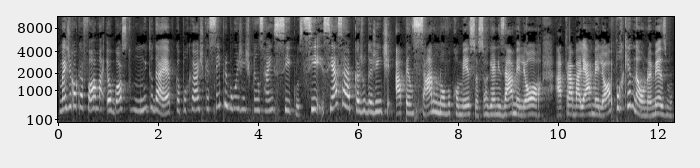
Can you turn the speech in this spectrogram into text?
Mas de qualquer forma, eu gosto muito da época porque eu acho que é sempre bom a gente pensar em ciclos. Se, se essa época ajuda a gente a pensar num novo começo, a se organizar melhor, a trabalhar melhor, por que não, não é mesmo?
